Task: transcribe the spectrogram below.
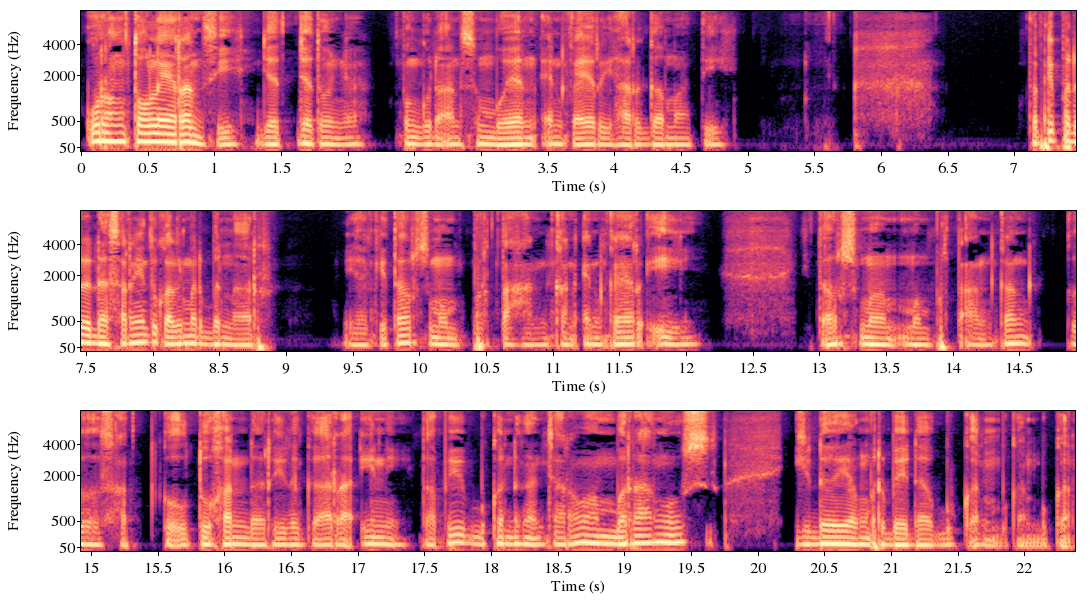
kurang toleran sih jat jatuhnya penggunaan semboyan NKRI harga mati tapi pada dasarnya itu kalimat benar. Ya kita harus mempertahankan NKRI kita harus mem mempertahankan ke keutuhan dari negara ini. Tapi bukan dengan cara memberangus ide yang berbeda. Bukan bukan bukan.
